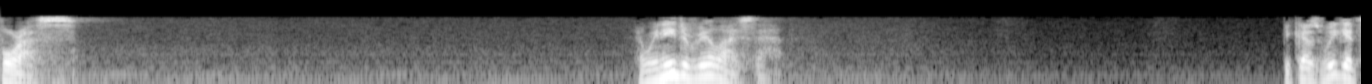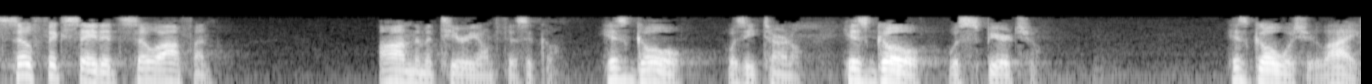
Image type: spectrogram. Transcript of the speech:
for us. And we need to realize that. Because we get so fixated so often on the material and physical. His goal was eternal. His goal was spiritual. His goal was your life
